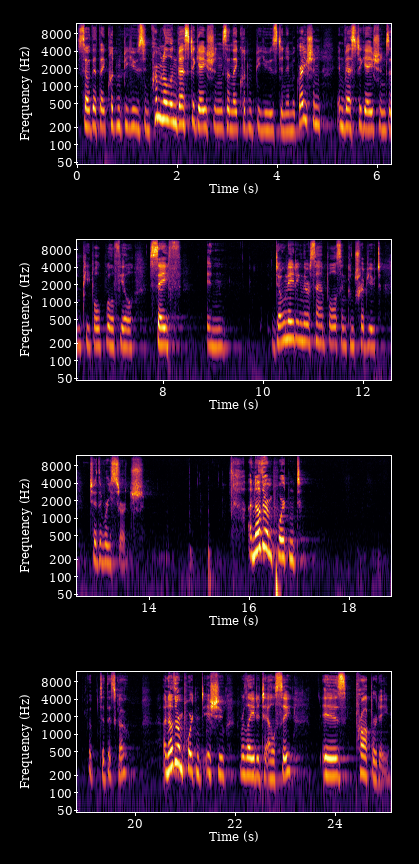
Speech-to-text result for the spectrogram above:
so that they couldn't be used in criminal investigations and they couldn't be used in immigration investigations, and people will feel safe in donating their samples and contribute to the research. Another important Oop, did this go? Another important issue related to ELSI is property.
